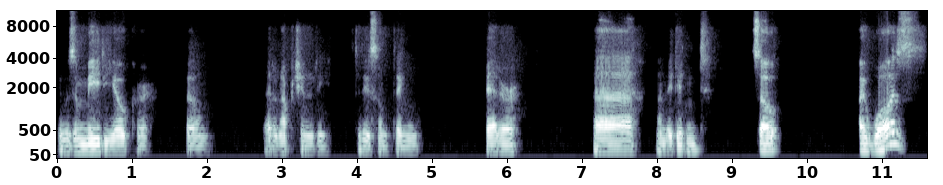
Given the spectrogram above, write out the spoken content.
it was a mediocre film. Had an opportunity to do something better, uh, and they didn't. So I was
